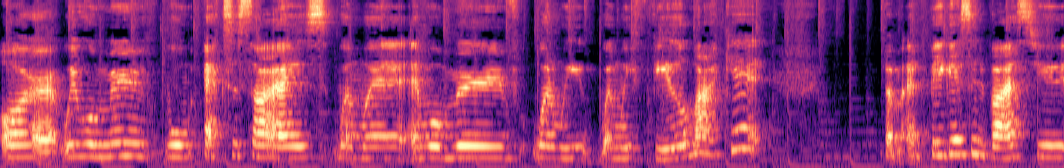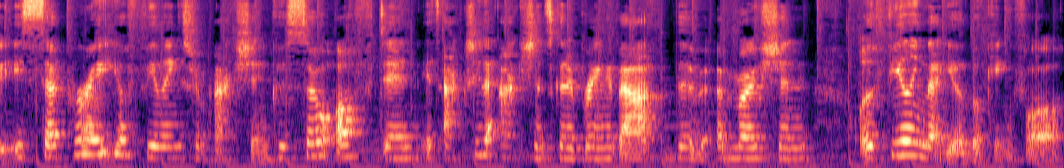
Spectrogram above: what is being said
Or we will move we'll exercise when we're and we'll move when we when we feel like it. But my biggest advice to you is separate your feelings from action because so often it's actually the action that's going to bring about the emotion or the feeling that you're looking for.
